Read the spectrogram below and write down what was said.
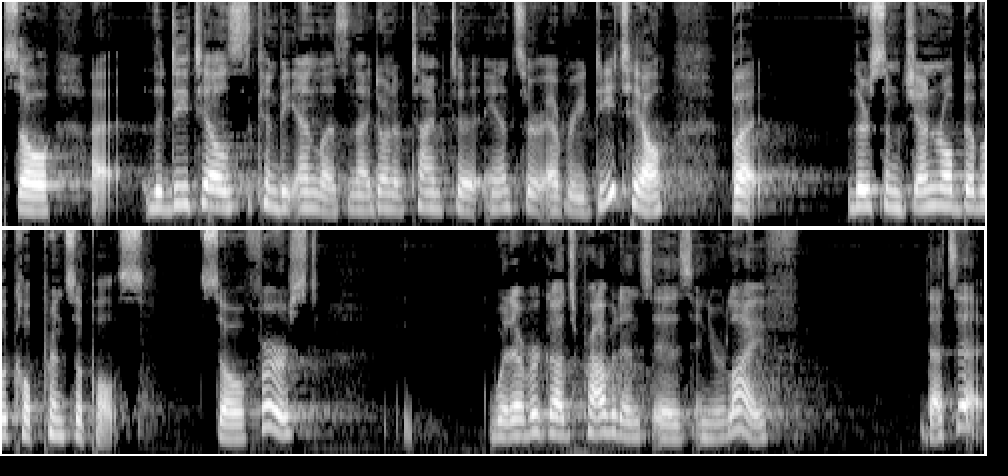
So uh, the details can be endless, and I don't have time to answer every detail, but there's some general biblical principles. So, first, whatever God's providence is in your life, that's it.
